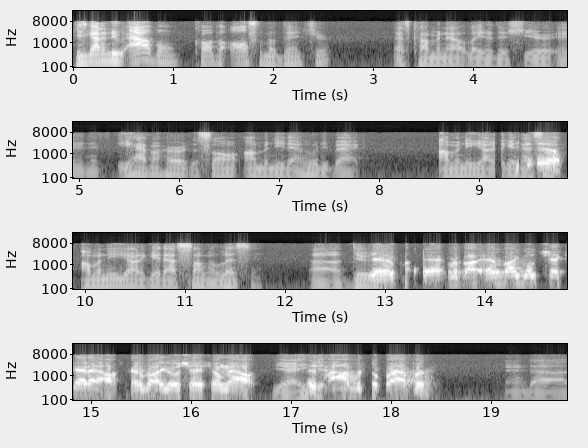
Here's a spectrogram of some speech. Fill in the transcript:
he's got a new album called The Awesome Adventure that's coming out later this year. And if you haven't heard the song "I'm gonna need that hoodie back," I'm gonna need y'all to get that Yeah. song. I'm gonna need y'all to get that song a listen. Uh, dude, Yeah, everybody, everybody, everybody go check that out. Everybody go check him out. yeah, he It's Hybrid the rapper. and uh,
